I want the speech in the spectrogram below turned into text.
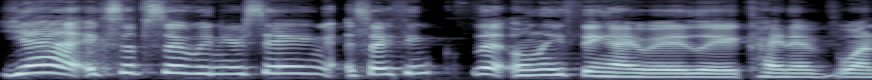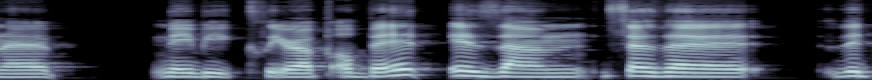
yeah, except so when you're saying, so I think the only thing I would like kind of want to maybe clear up a bit is um so the the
